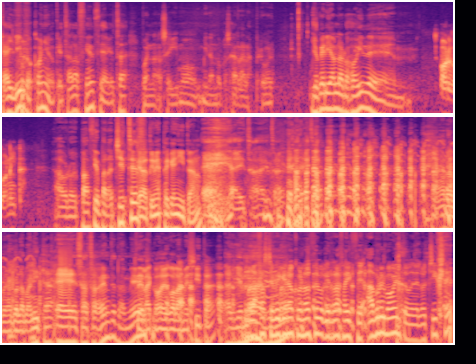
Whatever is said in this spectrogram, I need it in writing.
Que hay libros, coño, que está la ciencia, que está. Pues nada, seguimos mirando cosas raras, pero bueno. Yo quería hablaros hoy de. Orgonita. Abro espacio para chistes. Que la tienes pequeñita, ¿no? Eh, ahí está, ahí está. Ahí está. Agárramela con la manita. Exactamente, también. Te la coge con la mesita. ¿Alguien más? Rafa se ¿Alguien ve que nos conoce porque Rafa dice, abro el momento de los chistes,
